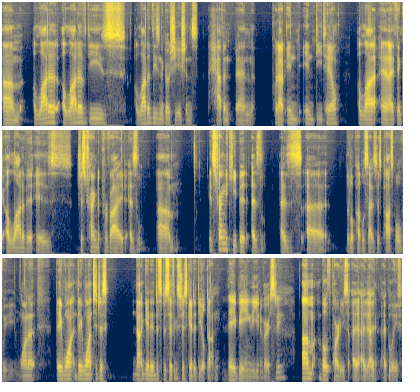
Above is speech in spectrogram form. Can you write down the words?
Um, a lot of a lot of these a lot of these negotiations haven't been put out in in detail. A lot, and I think a lot of it is just trying to provide as um, it's trying to keep it as as uh, little publicized as possible. We want to they want they want to just not get into specifics, just get a deal done. They being the university. Um, both parties, I I, I, I believe.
